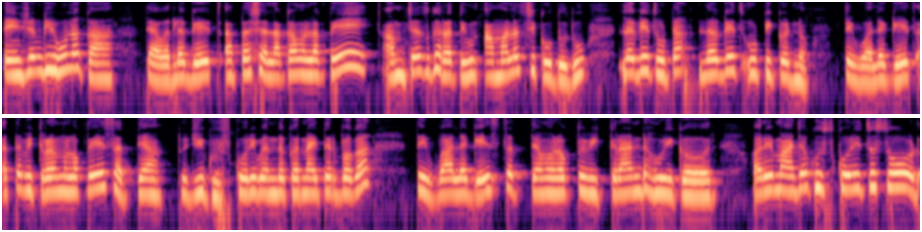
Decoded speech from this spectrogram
टेन्शन घेऊ नका. त्यावर लगेच आता शलाका म्हणू लागते आमच्याच घरात येऊन आम्हालाच शिकवतो तू. लगेच उठा लगेच उठ इकडनं. तेव्हा लगेच आता विक्रांत म्हणू लागतो सत्या तुझी घुसखोरी बंद कर नाहीतर बघा तेव्हा लगेच सत्या तो विक्रांत ढवळीकर अरे माझ्या घुसखोरीचं सोड.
